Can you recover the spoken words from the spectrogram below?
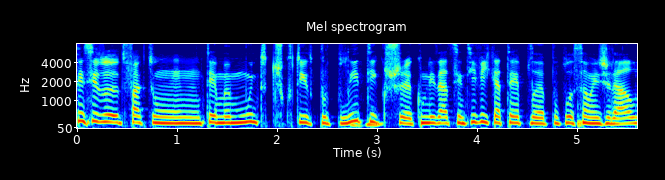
Tem sido, de facto, um tema muito discutido por políticos, a comunidade científica, até pela população em geral.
